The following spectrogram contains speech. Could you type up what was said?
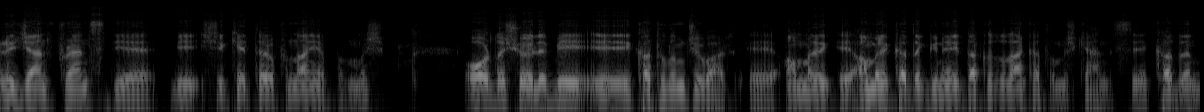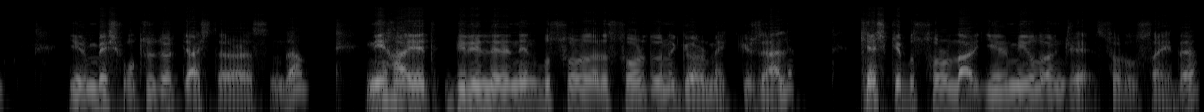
Regent Friends diye bir şirket tarafından yapılmış. Orada şöyle bir e, katılımcı var. E, Amerika, e, Amerika'da Güney Dakota'dan katılmış kendisi. Kadın 25 ve 34 yaşlar arasında. Nihayet birilerinin bu soruları sorduğunu görmek güzel. Keşke bu sorular 20 yıl önce sorulsaydı.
